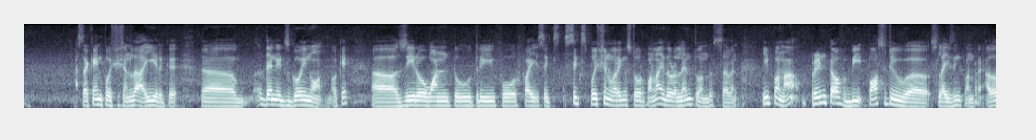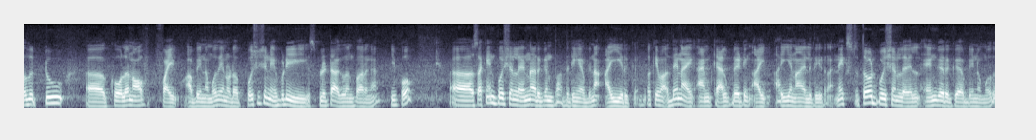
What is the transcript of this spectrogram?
செகண்ட் பொசிஷனில் ஐ இருக்குது then it's going on okay zero one two three four five six six position வரைக்கும் ஸ்டோர் பண்ணலாம். இதோட லென்த் வந்து செவன் இப்போ நான் print of b positive slicing பண்ணுறேன் அதாவது டூ கோலன் ஆஃப் ஃபைவ் அப்படின்னும் போது என்னோடய பொசிஷன் எப்படி ஸ்ப்ளிட் ஆகுதுன்னு பாருங்கள் இப்போது செகண்ட் பொசிஷனில் என்ன இருக்குதுன்னு பார்த்துட்டிங்க அப்படின்னா ஐ இருக்குது ஓகேவா தென் ஐ ஐ எம் கேல்குலேட்டிங் ஐ ஐயை நான் எழுதிடுறேன். நெக்ஸ்ட் தேர்ட் பொசிஷனில் எல் எங்கே இருக்குது அப்படின்னும் போது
